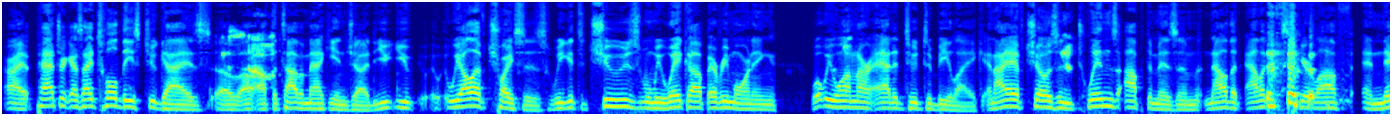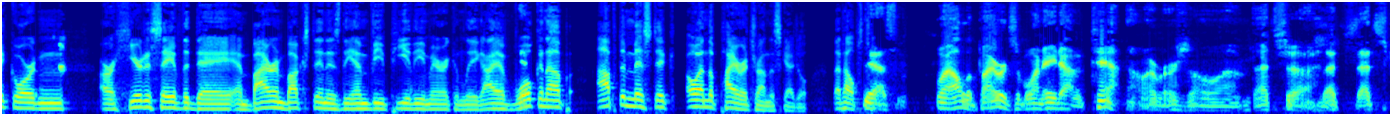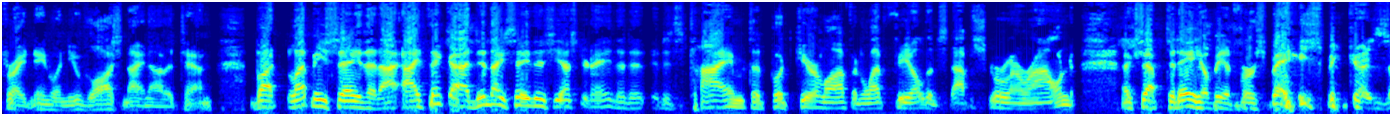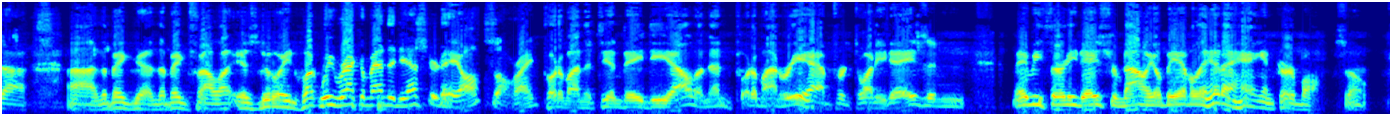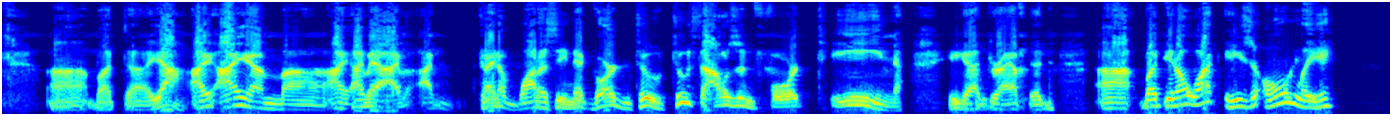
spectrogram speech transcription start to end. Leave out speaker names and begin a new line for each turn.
All right, Patrick. As I told these two guys uh, off the top of Mackey and Judd, you, you, we all have choices. We get to choose when we wake up every morning what we want our attitude to be like. And I have chosen Twins optimism now that Alex Kirilloff and Nick Gordon are here to save the day, and Byron Buxton is the MVP of the American League. I have woken up optimistic. Oh, and the Pirates are on the schedule. That helps. Too.
Yes. Well, the Pirates have won eight out of ten, however, so um, that's uh, that's that's frightening when you've lost nine out of ten. But let me say that I, I think uh, didn't I say this yesterday that it, it is time to put Kirilloff in left field and stop screwing around. Except today he'll be at first base because uh, uh, the big uh, the big fella is doing what we recommended yesterday. Also, right? Put him on the ten day DL and then put him on rehab for twenty days and maybe 30 days from now he'll be able to hit a hanging curveball. So, uh, but uh, yeah, I, I am. Uh, I, I mean, I, I kind of want to see Nick Gordon too. 2014, he got drafted, uh, but you know what? He's only.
